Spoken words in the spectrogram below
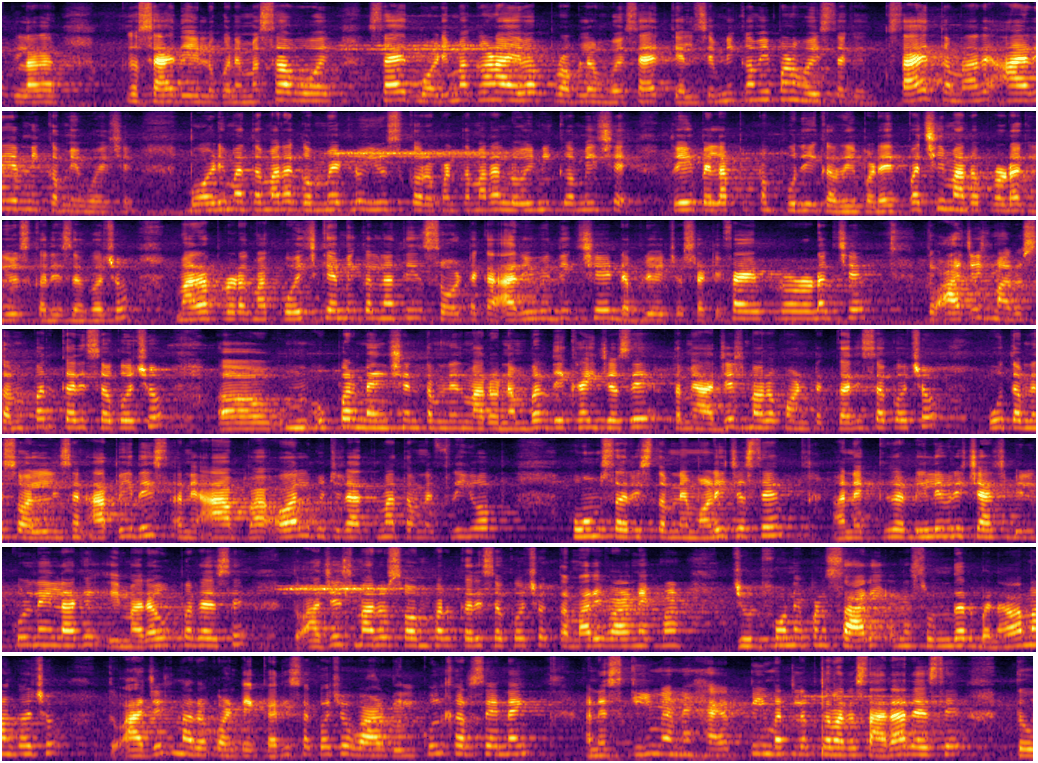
શાયદ એ લોકોને મસાવો હોય. શાયદ બોડીમાં ઘણા એવા પ્રોબ્લેમ હોય, શાયદ કેલ્શિયમની કમી પણ હોઈ શકે. શાયદ તમારે આયર્નની કમી હોય છે. બોડીમાં તમારે ગમે એટલું યુઝ કરો, પણ તમારા લોહીની કમી છે, તો એ પહેલાં પૂરી કરવી પડે. પછી મારો પ્રોડક્ટ યુઝ કરી શકો છો. મારા પ્રોડક્ટમાં કોઈ જ કેમિકલ નથી. સો ટકા આયુર્વેદિક છે ડબ્લ્યુએચઓ સર્ટિફાઈડ પ્રોડક્ટ છે. તો આજે જ મારો સંપર્ક કરી શકો છો. ઉપર મેન્શન તમને મારો નંબર દેખાઈ જશે. તમે આજે જ મારો કોન્ટેક્ટ કરી શકો છો. હું તમને સોલ્યુશન આપી દઈશ અને આ ઓલ ગુજરાતમાં તમને ફ્રી ઓફ હોમ સર્વિસ તમને મળી જશે અને ડિલિવરી ચાર્જ બિલકુલ નહીં લાગે, એ મારા ઉપર રહેશે. તો આજે જ મારો સંપર્ક કરી શકો છો. તમારી વાળને પણ, જુલ્ફોને પણ સારી અને સુંદર બનાવવા માંગો છો. તો આજે જ મારો કોન્ટેક કરી શકો છો. વાળ બિલકુલ ખરશે નહીં અને સ્કીન અને હેપી મતલબ તમારા સારા રહેશે. તો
